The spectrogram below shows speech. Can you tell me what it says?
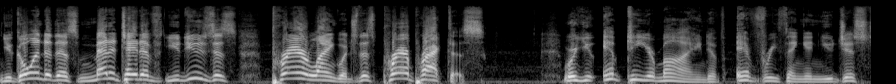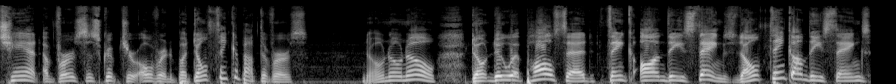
you go into this meditative, you use this prayer language, this prayer practice where you empty your mind of everything and you just chant a verse of scripture over it, but don't think about the verse. No, no, no. Don't do what Paul said. Think on these things. Don't think on these things.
